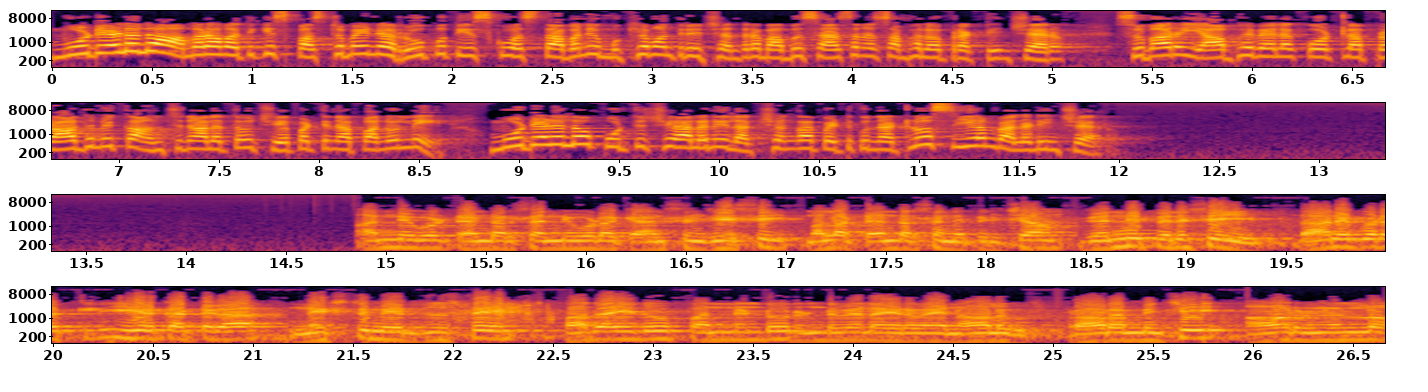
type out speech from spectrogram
మూడేళ్ళలో అమరావతికి స్పష్టమైన రూపు తీసుకువస్తామని ముఖ్యమంత్రి చంద్రబాబు శాసనసభలో ప్రకటించారు. సుమారు యాభై వేల కోట్ల ప్రాథమిక అంచనాలతో చేపట్టిన పనుల్ని మూడేళ్ళలో పూర్తి చేయాలని లక్ష్యంగా పెట్టుకున్నట్లు సీఎం వెల్లడించారు. అన్ని కూడా టెండర్స్ అన్ని కూడా క్యాన్సిల్ చేసి మళ్ళా టెండర్స్ అన్ని పిలిచాం. ఇవన్నీ పిలిచి దానికి కూడా క్లియర్ కట్గా నెక్స్ట్ మీరు చూస్తే పదహైదు పన్నెండు రెండు వేల ఇరవై నాలుగు ప్రారంభించి ఆరు నెలల్లో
